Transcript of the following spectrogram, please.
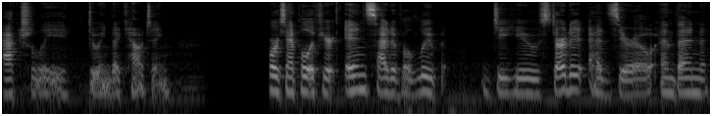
actually doing the counting. For example, if you're inside of a loop, do you start it at zero and then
